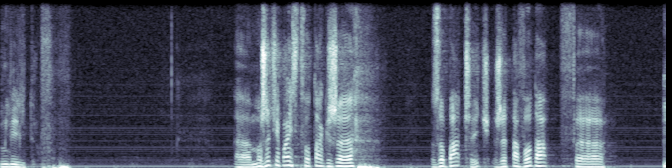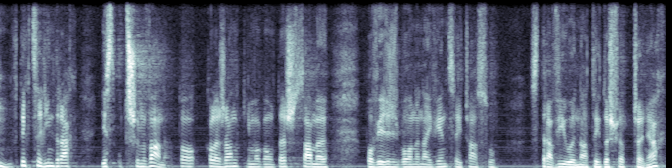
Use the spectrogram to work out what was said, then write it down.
ml. E, Możecie Państwo także zobaczyć, że ta woda w, e, w tych cylindrach jest utrzymywana. To koleżanki mogą też same powiedzieć, bo one najwięcej czasu strawiły na tych doświadczeniach,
